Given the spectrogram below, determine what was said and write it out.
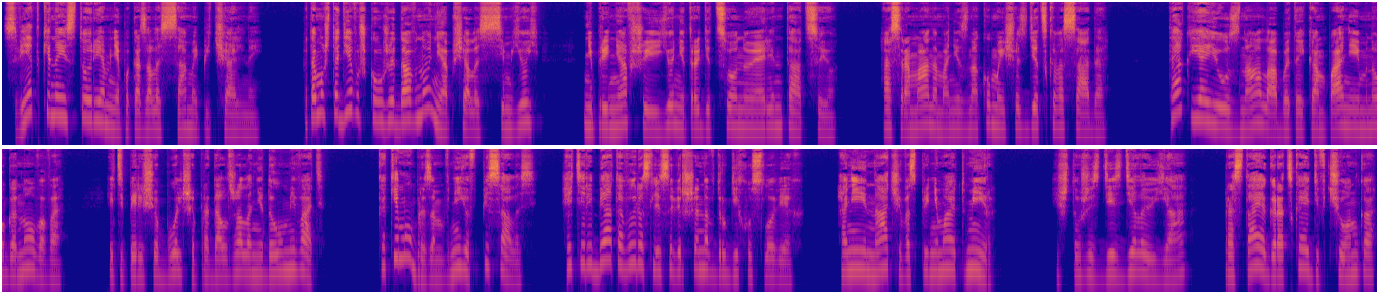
Светкина история мне показалась самой печальной, потому что девушка уже давно не общалась с семьей, не принявшей ее нетрадиционную ориентацию, а с Романом они знакомы еще с детского сада. Так я и узнала об этой компании много нового, и теперь еще больше продолжала недоумевать, каким образом в нее вписалась. Эти ребята выросли совершенно в других условиях. Они иначе воспринимают мир. И что же здесь делаю я, простая городская девчонка,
